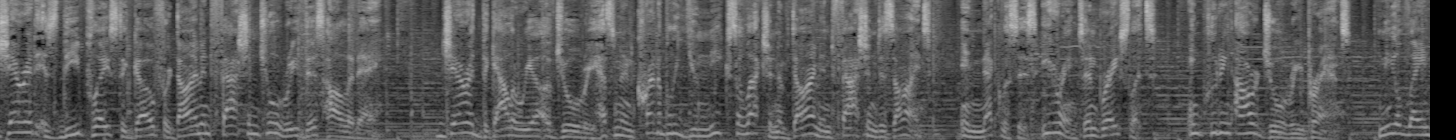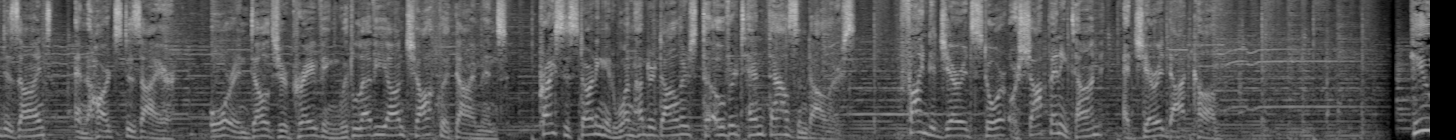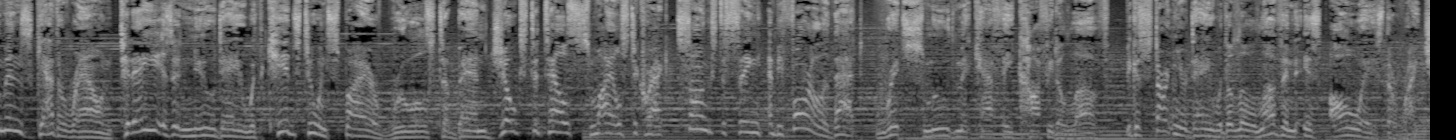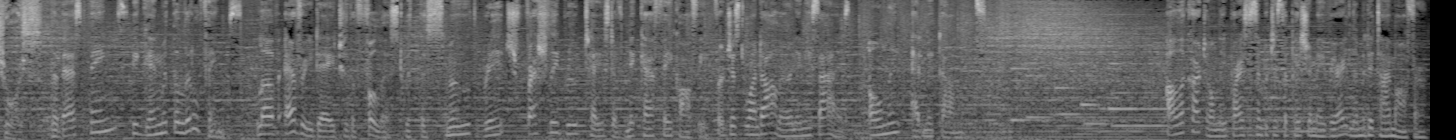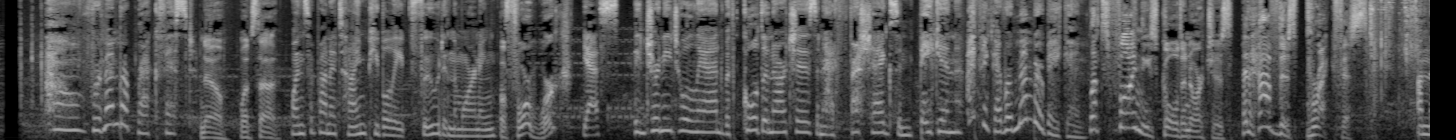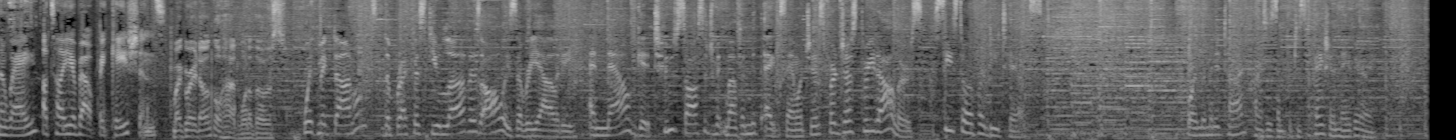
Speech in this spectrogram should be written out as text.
Jared is the place to go for diamond fashion jewelry this holiday. Jared the Galleria of Jewelry has an incredibly unique selection of diamond fashion designs in necklaces, earrings, and bracelets, including our jewelry brands, Neil Lane Designs and Heart's Desire. Or indulge your craving with Le Vian chocolate diamonds. Prices starting at $100 to over $10,000. Find a Jared store or shop anytime at jared.com. Humans gather round. Today is a new day with kids to inspire, rules to bend, jokes to tell, smiles to crack, songs to sing, and before all of that, rich, smooth McCafe coffee to love. Because starting your day with a little lovin' is always the right choice. The best things begin with the little things. Love every day to the fullest with the smooth, rich, freshly brewed taste of McCafe coffee for just $1 in any size. Only at McDonald's. A la carte only. Prices and participation may vary. Limited time offer. Remember breakfast? No, what's that? Once upon a time, people ate food in the morning. Before work? Yes. They journeyed to a land with golden arches and had fresh eggs and bacon. I think I remember bacon. Let's find these golden arches and have this breakfast. On the way, I'll tell you about vacations. My great uncle had one of those. With McDonald's, the breakfast you love is always a reality. And now get two sausage McMuffin with egg sandwiches for just $3. See store for details. For a limited time, prices and participation may vary.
